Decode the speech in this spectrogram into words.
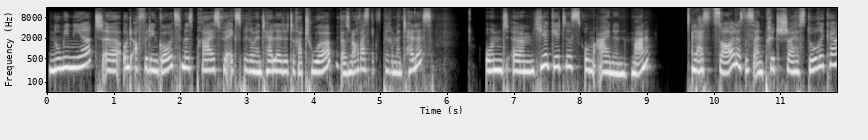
nominiert äh, und auch für den Goldsmith-Preis für experimentelle Literatur. Also noch was Experimentelles. Und ähm, hier geht es um einen Mann, der heißt Saul, das ist ein britischer Historiker.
